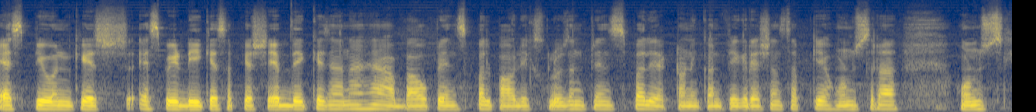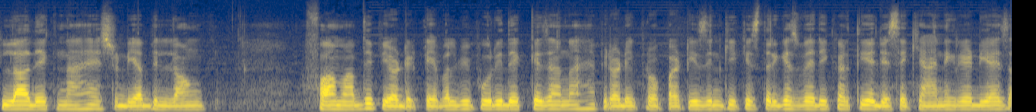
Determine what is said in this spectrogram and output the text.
एस पी उनके एस पी डी के सबके शेप देख के जाना है, Aufbau principle, Pauli exclusion principle, electronic configuration सबके, हुंसरा, हुंसला देखना है, study of the long form of the periodic table भी पूरी देख के जाना है, पीरियोडिक प्रॉपर्टीज़ इनकी किस तरीके से वेरी करती है, जैसे कि आयनिक रेडियाइज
